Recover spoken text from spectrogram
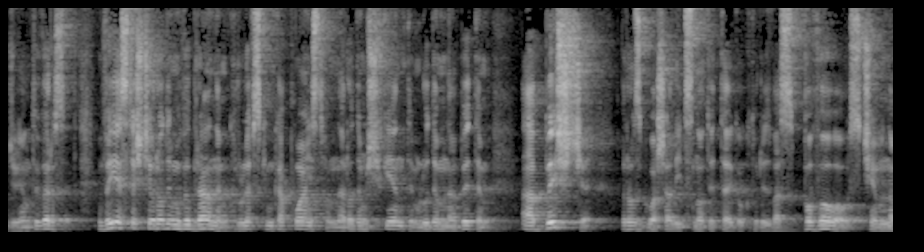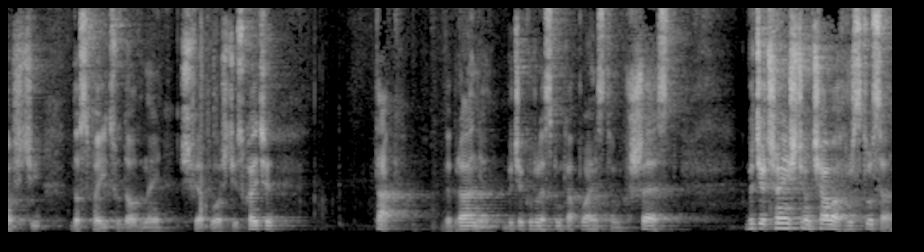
dziewiąty werset. Wy jesteście rodem wybranym, królewskim kapłaństwem, narodem świętym, ludem nabytym, abyście rozgłaszali cnoty tego, który was powołał z ciemności do swojej cudownej światłości. Słuchajcie, tak, wybranie, bycie królewskim kapłaństwem, chrzest, bycie częścią ciała Chrystusa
